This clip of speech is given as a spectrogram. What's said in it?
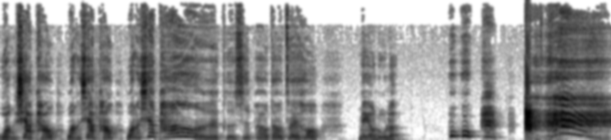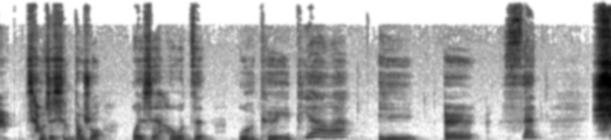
往下跑，往下跑，往下跑。可是跑到最后没有路了。呼呼啊哈！乔治想到说：“我是猴子，我可以跳啊！一、二、三，咻！”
